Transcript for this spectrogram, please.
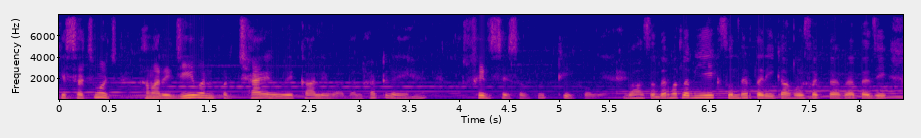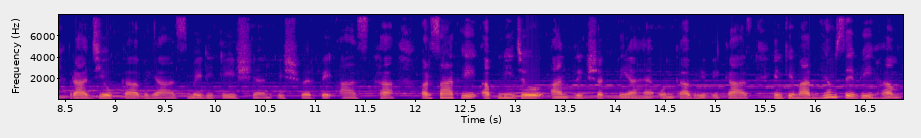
कि सचमुच हमारे जीवन पर छाए हुए काले बादल हट गए हैं। फिर से सब कुछ ठीक हो गया है। बहुत सुंदर मतलब ये एक सुंदर तरीका हो सकता है भ्राता जी राजयोग का अभ्यास मेडिटेशन ईश्वर पे आस्था और साथ ही अपनी जो आंतरिक शक्तियाँ हैं उनका भी विकास। इनके माध्यम से भी हम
